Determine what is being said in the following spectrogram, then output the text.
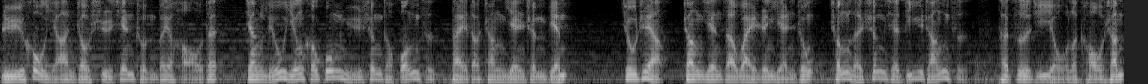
吕后也按照事先准备好的，将刘盈和宫女生的皇子带到张嫣身边。就这样，张嫣在外人眼中成了生下嫡长子，她自己有了靠山，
